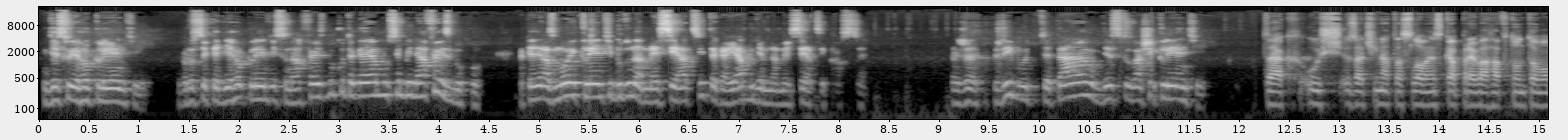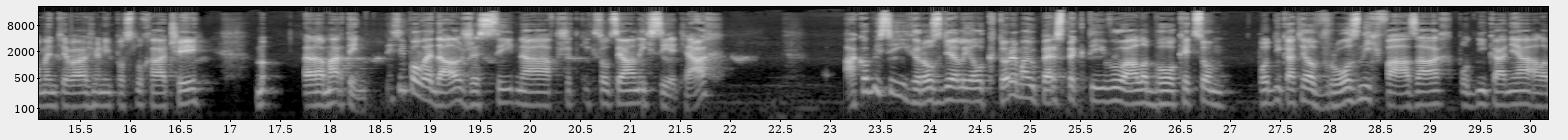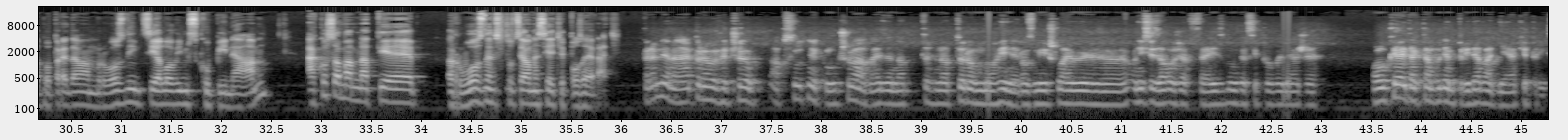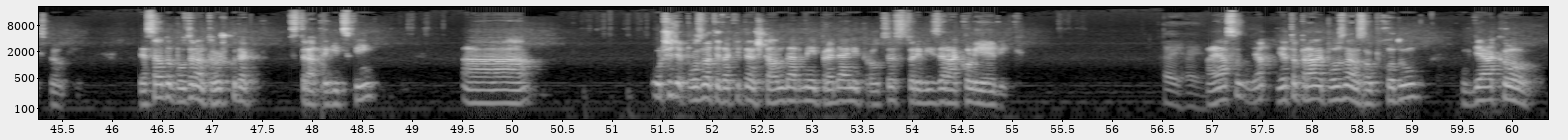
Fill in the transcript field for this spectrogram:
kde sú jeho klienti. Proste keď jeho klienti sú na Facebooku, tak aj ja musím byť na Facebooku. A keď raz moji klienti budú na mesiaci, tak aj ja budem na mesiaci proste. Takže vždy buďte tam, kde sú vaši klienti. Tak už začína tá slovenská prevaha v tomto momente, vážení poslucháči. M- uh, Martin, ty si povedal, že si na všetkých sociálnych sieťach. Ako by si ich rozdelil, ktoré majú perspektívu, alebo keď som podnikateľ v rôznych fázach podnikania alebo predávam rôznym cieľovým skupinám, ako sa mám na tie rôzne sociálne siete pozerať? Pre mňa najprv, že čo je absolútne kľúčová vec, na, na ktorom mnohí nerozmýšľajú, je, že oni si založia Facebook a si povedia, že OK, tak tam budem pridávať nejaké príspevky. Ja sa na to pozerám trošku tak strategicky a určite poznáte taký ten štandardný predajný proces, ktorý vyzerá ako lievik. A ja, som, ja, ja to práve poznám z obchodu, kde ako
